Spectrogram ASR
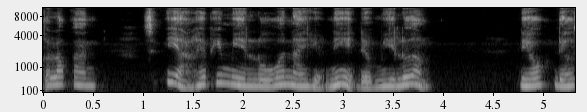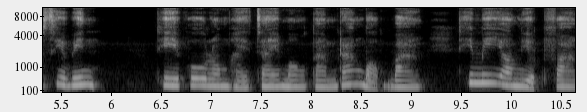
ก็แล้วกัน ฉันไม่อยากให้พี่มีนรู้ว่านายอยู่นี่ เดี๋ยวมีเรื่อง เดี๋ยว เดี๋ยวสิวิน ทีพูลมหายใจมองตามร่างบอบบาง ที่ไม่ยอมหยุดฟัง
